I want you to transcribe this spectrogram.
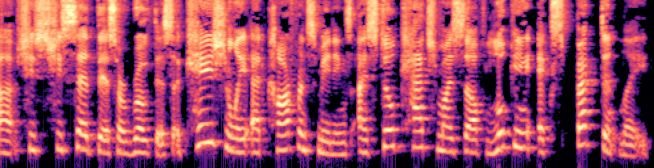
Uh, she, she said this or wrote this occasionally at conference meetings i still catch myself looking expectantly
